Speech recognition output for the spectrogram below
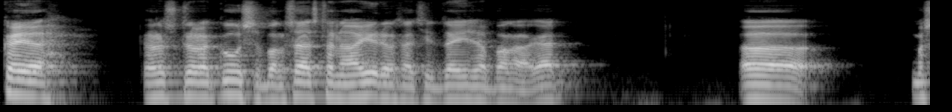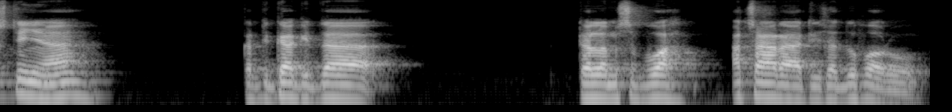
Kayak kalau saudaraku sebangsa setanah air yang saya cintai saya banggakan, uh, mestinya ketika kita dalam sebuah acara di satu forum,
